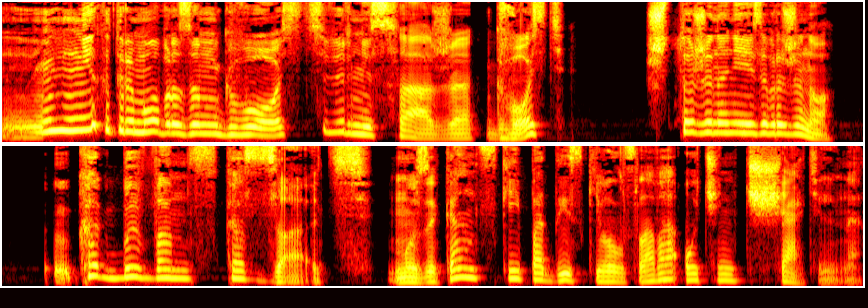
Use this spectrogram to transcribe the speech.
некоторым образом гвоздь вернисажа. Гвоздь? Что же на ней изображено? Как бы вам сказать? Музыкантский подыскивал слова очень тщательно.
